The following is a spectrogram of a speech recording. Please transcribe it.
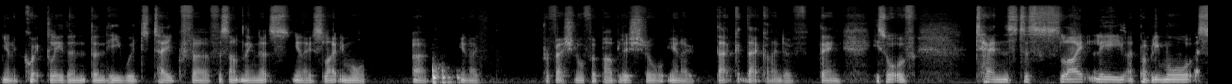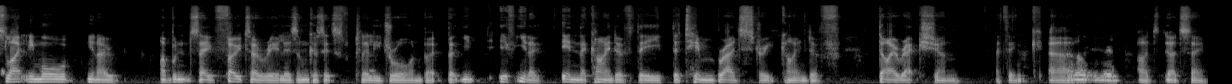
you know quickly than than he would take for for something that's you know slightly more uh, you know professional for published or you know that that kind of thing. He sort of tends to slightly, uh, probably more, slightly more, you know, I wouldn't say photorealism because it's clearly drawn, but but if you know, in the kind of the the Tim Bradstreet kind of direction, I think uh, I I'd, I'd say.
